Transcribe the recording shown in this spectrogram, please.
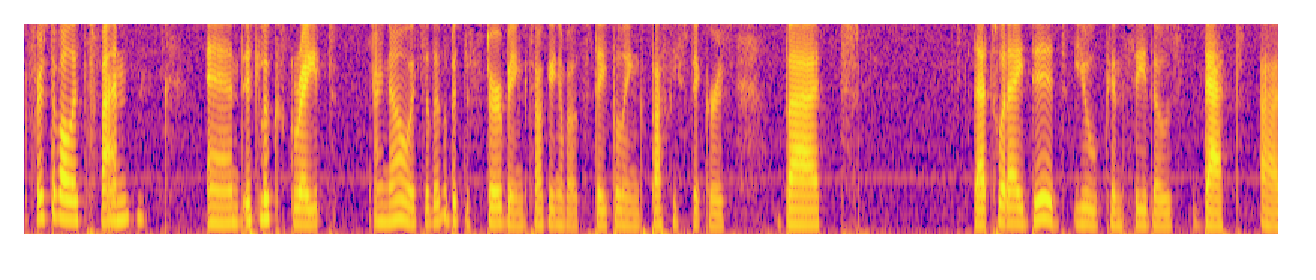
first of all, it's fun and it looks great. I know it's a little bit disturbing talking about stapling puffy stickers, but that's what I did. You can see those that uh,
